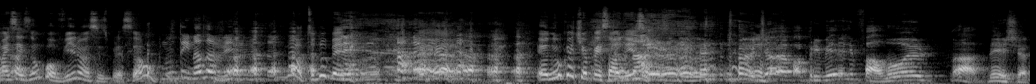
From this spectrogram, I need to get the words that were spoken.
Mas vocês nunca ouviram essa expressão? Não tem nada a ver, é verdade. Não, tudo bem. Eu, eu nunca tinha pensado nisso. Não, eu tinha- a primeira ele falou, eu, ah, deixa.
